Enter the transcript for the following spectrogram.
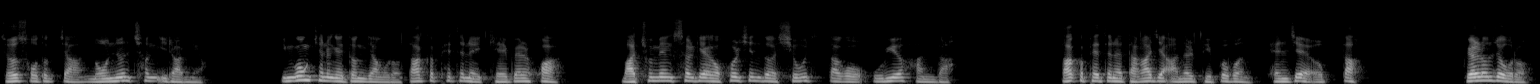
저소득자, 노년층이라며 인공지능의 등장으로 다크 패턴의 개별화, 맞춤형 설계가 훨씬 더 쉬워졌다고 우려한다. 다크 패턴에 당하지 않을 비법은 현재 없다. 결론적으로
